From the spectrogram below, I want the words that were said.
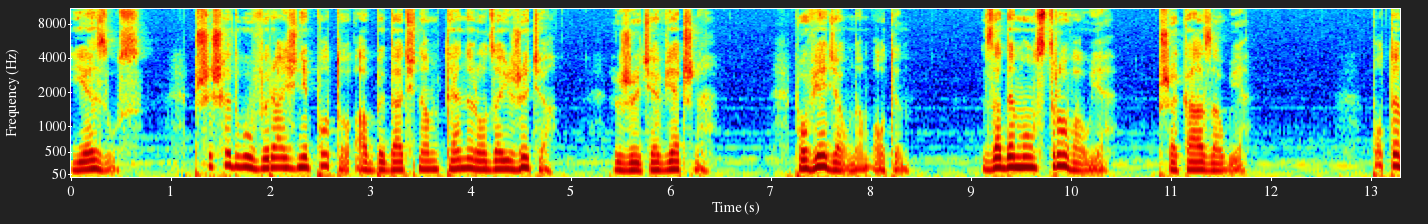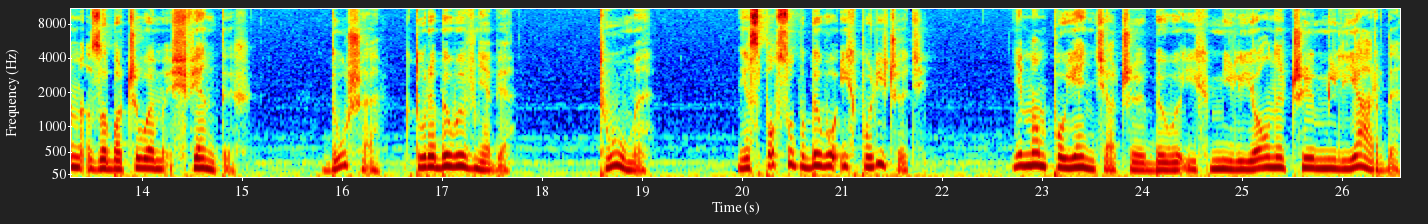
Jezus przyszedł wyraźnie po to, aby dać nam ten rodzaj życia życie wieczne. Powiedział nam o tym, zademonstrował je, przekazał je. Potem zobaczyłem świętych, dusze, które były w niebie, tłumy. Nie sposób było ich policzyć. Nie mam pojęcia, czy były ich miliony czy miliardy.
